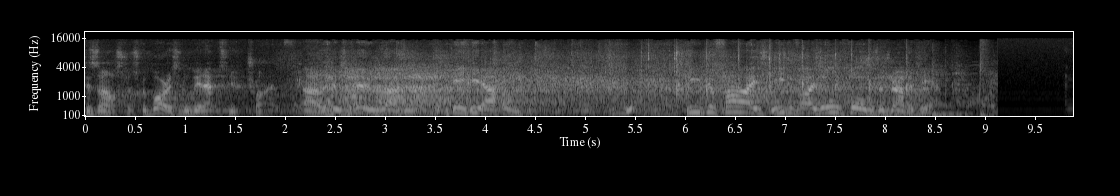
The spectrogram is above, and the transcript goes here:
disastrous. For Boris, it'll be an absolute triumph. Uh, there's no, um, he, um, He defies, he defies all forms of gravity. And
